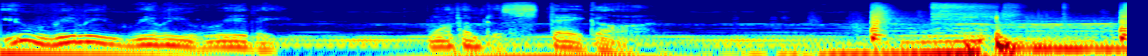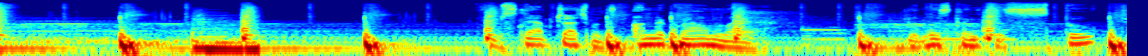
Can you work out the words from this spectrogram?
you really, really, really want them to stay gone. From Snap Judgment's underground lair, you're listening to Spooked.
